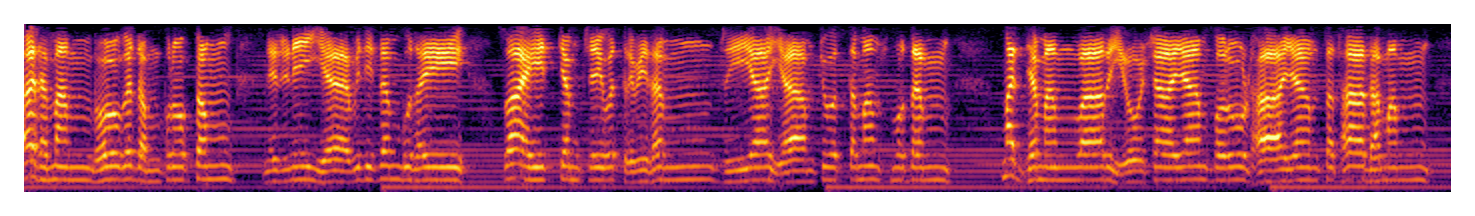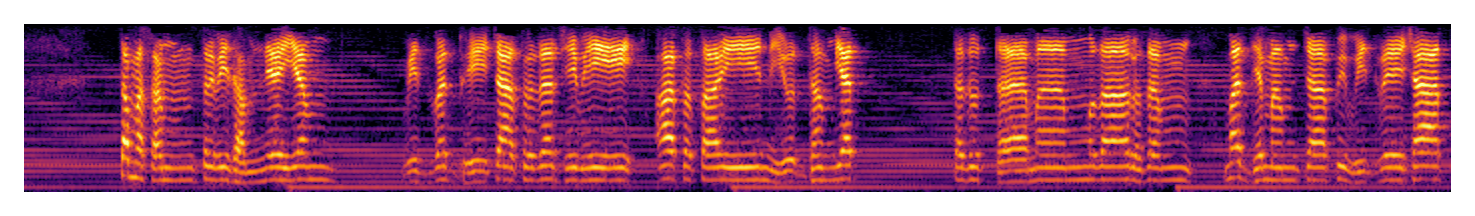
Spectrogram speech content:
अधमं भोगदं प्रोक्तं निर्णीय विदितं बुधैः साहित्यं चैव त्रिविधं स्वीयायां चोत्तमं स्मृतम् मध्यमं वारयोषायां परोढायां तथा धमम् तमसं त्रिविधं ज्ञेयम् विद्वद्भिः चात्रदर्शिभिः आततायीन् युद्धं यत् तदुत्तमम् उदाहृतम् मध्यमं चापि विद्वेषात्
